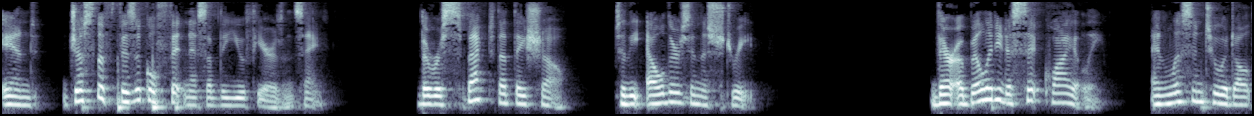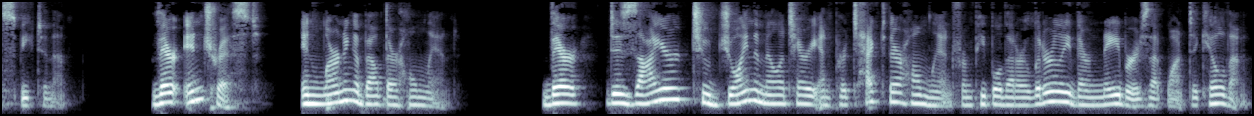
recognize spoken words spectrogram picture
and just the physical fitness of the youth here is insane. The respect that they show to the elders in the street, their ability to sit quietly and listen to adults speak to them, their interest in learning about their homeland, their desire to join the military and protect their homeland from people that are literally their neighbors that want to kill them.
